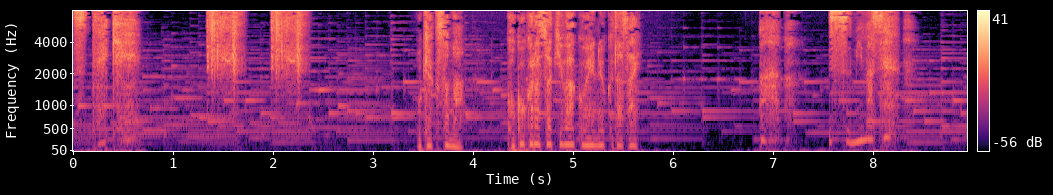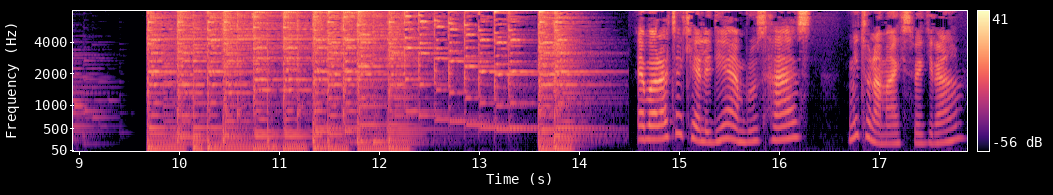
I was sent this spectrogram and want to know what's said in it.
素敵お客様ここから先はご遠慮ください すみません عبارت کلیدی امروز هست میتونم عکس بگیرم؟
